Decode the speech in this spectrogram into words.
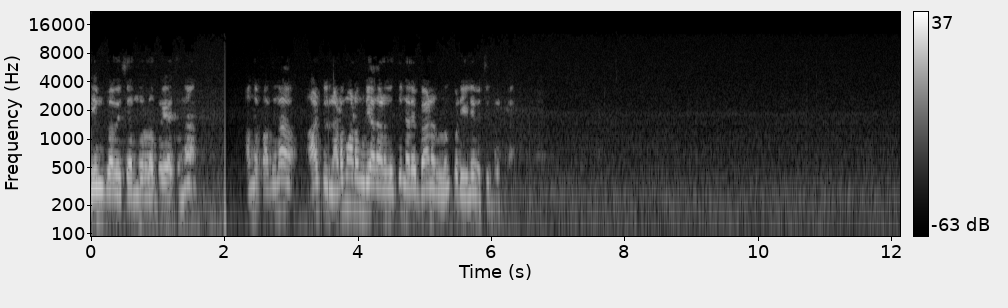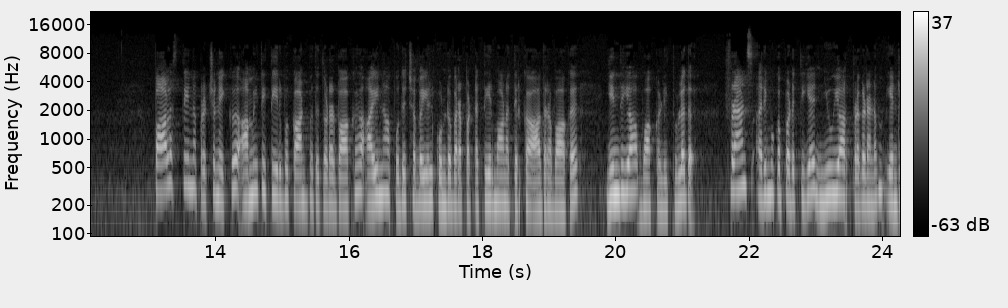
திமுகவை சேர்ந்தவர்களோ போயாச்சுன்னா அங்க பாத்தீங்கன்னா ஆட்கள் நடமாட முடியாத அளவுக்கு நிறைய பேனர்களும் கொடிகளையும் வச்சுட்டு இருக்காங்க. பாலஸ்தீன பிரச்சினைக்கு அமைதி தீர்வு காண்பது தொடர்பாக ஐநா பொதுச்சபையில் கொண்டுவரப்பட்ட தீர்மானத்திற்கு ஆதரவாக இந்தியா வாக்களித்துள்ளது. பிரான்ஸ் அறிமுகப்படுத்திய நியூயார்க் பிரகடனம் என்ற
